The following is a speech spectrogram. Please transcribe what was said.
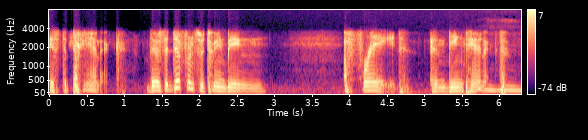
is to panic. There's a difference between being afraid and being panicked. Mm-hmm.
